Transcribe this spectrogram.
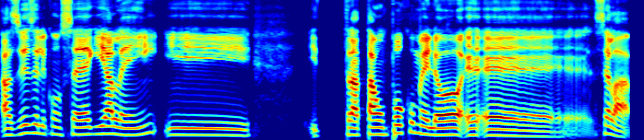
às vezes ele consegue ir além e, e tratar um pouco melhor. é, é, sei lá,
